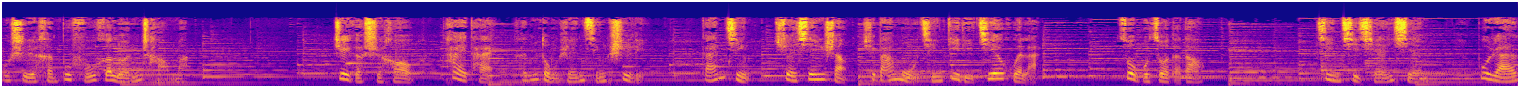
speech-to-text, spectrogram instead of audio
不是很不符合伦常吗？这个时候，太太很懂人情事理，赶紧劝先生去把母亲弟弟接回来，做不做得到？尽弃前嫌，不然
